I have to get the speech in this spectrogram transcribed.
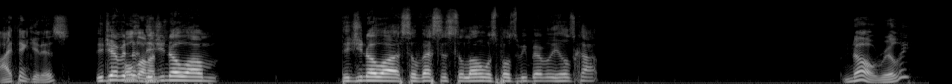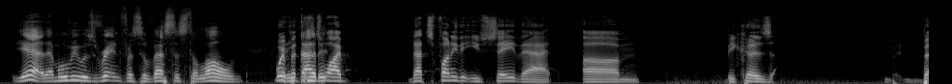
I think it is. Did you ever Hold know, on. did you know um did you know uh Sylvester Stallone was supposed to be Beverly Hills Cop? No, really. Yeah, that movie was written for Sylvester Stallone. Wait, but that's why. That's funny that you say that, um, because b-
